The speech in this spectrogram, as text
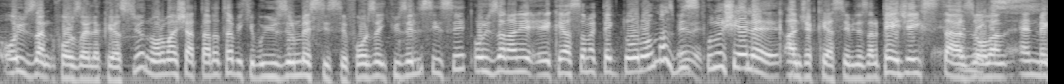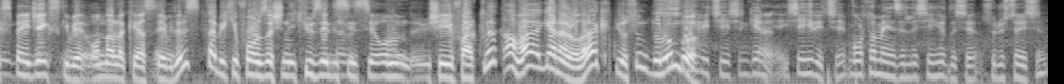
O yüzden Forza ile kıyaslıyor. Normal şartlarda tabii ki bu 125 cc, Forza 250 cc. O yüzden hani e, kıyaslamak pek doğru olmaz. Biz Evet. bunu şeyle ancak kıyaslayabiliriz. Hani PCX tarzı NMAX olan NMAX PCX gibi gibi onlarla kıyaslayabiliriz. Tabii ki Forza şimdi 250 Tabii. cc onun şeyi farklı ama genel olarak diyorsun durum bu. Şehir içi için gene şehir içi, orta menzilli şehir dışı sürüşler için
